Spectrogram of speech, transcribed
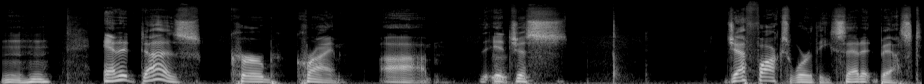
Hmm And it does curb crime. Um, it just Jeff Foxworthy said it best.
